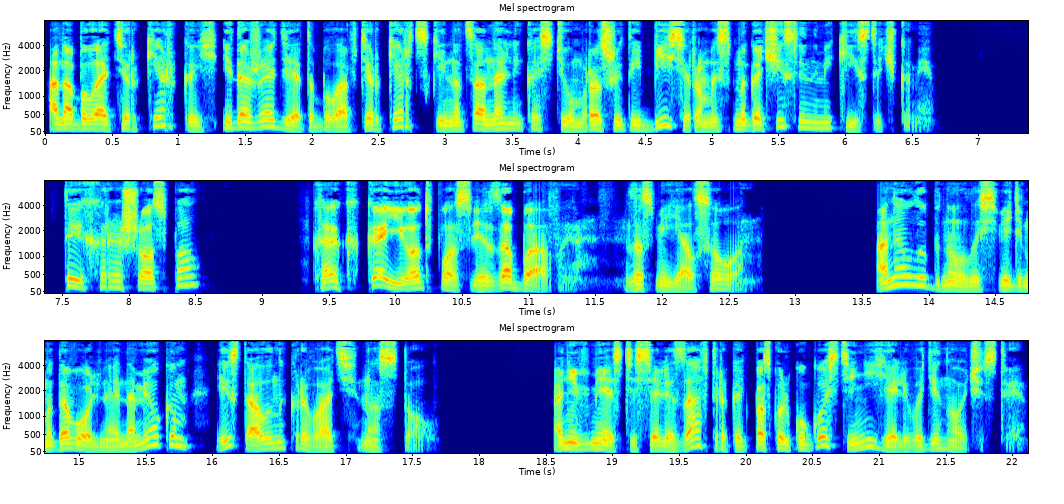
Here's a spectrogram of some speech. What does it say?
Она была теркеркой и даже одета была в теркерский национальный костюм, расшитый бисером и с многочисленными кисточками. «Ты хорошо спал?» «Как койот после забавы», — засмеялся он. Она улыбнулась, видимо, довольная намеком, и стала накрывать на стол. Они вместе сели завтракать, поскольку гости не ели в одиночестве.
